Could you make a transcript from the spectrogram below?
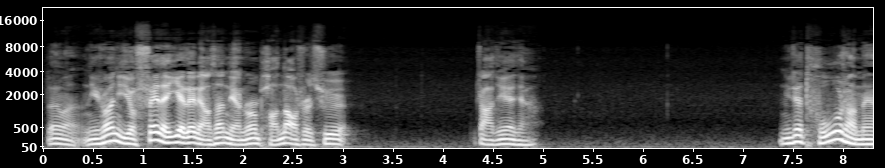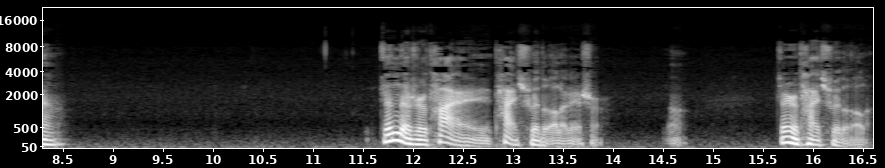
对吗？你说你就非得夜里两三点钟跑闹市区炸街去，你这图什么呀？真的是太太缺德了，这事儿啊，真是太缺德了。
